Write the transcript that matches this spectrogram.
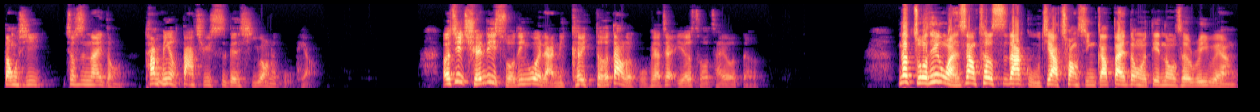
东西。就是那一种，它没有大趋势跟希望的股票，而去全力锁定未来你可以得到的股票，叫有所才有得。那昨天晚上特斯拉股价创新高，带动了电动车 Rivian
